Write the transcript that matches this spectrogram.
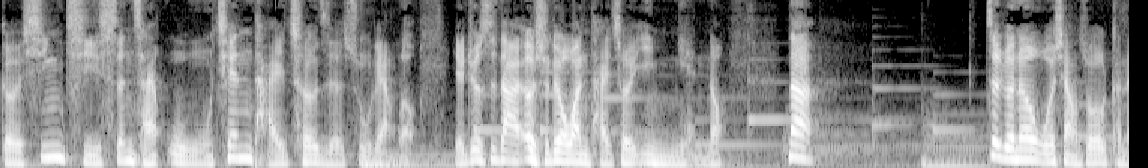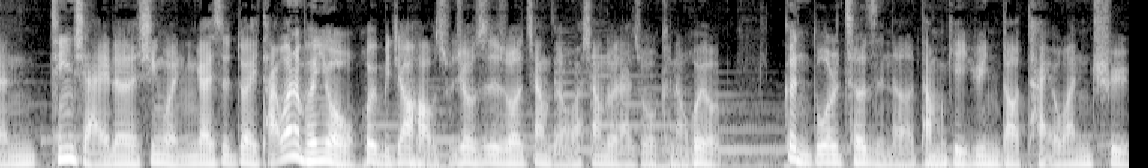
个星期生产五千台车子的数量了，也就是大概二十六万台车一年哦。那这个呢，我想说，可能听起来的新闻应该是对台湾的朋友会比较好，就是说这样子的话，相对来说可能会有更多的车子呢，他们可以运到台湾去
